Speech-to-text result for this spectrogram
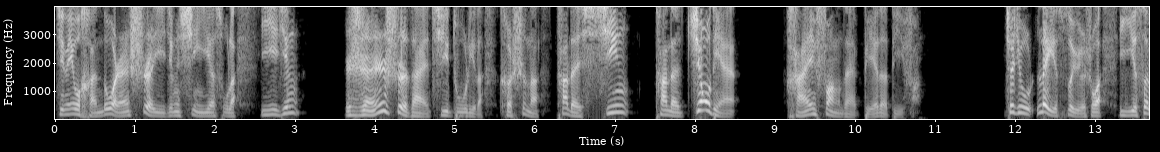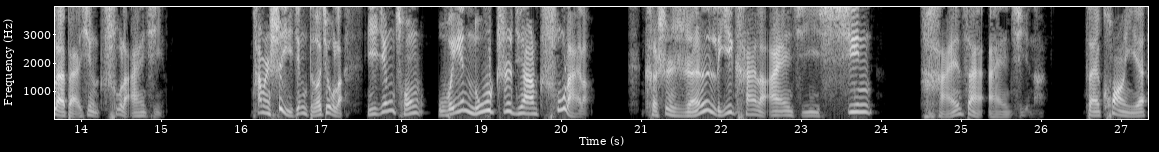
今天有很多人是已经信耶稣了，已经人是在基督里的，可是呢，他的心、他的焦点还放在别的地方。这就类似于说，以色列百姓出了埃及，他们是已经得救了，已经从为奴之家出来了。可是人离开了埃及，心还在埃及呢，在旷野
